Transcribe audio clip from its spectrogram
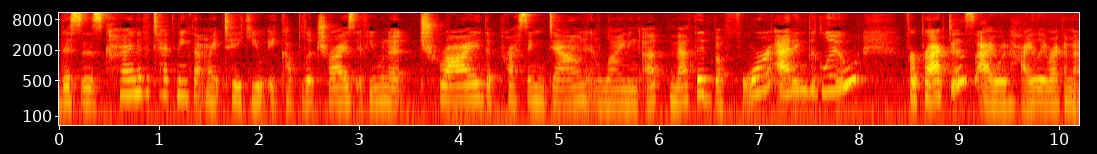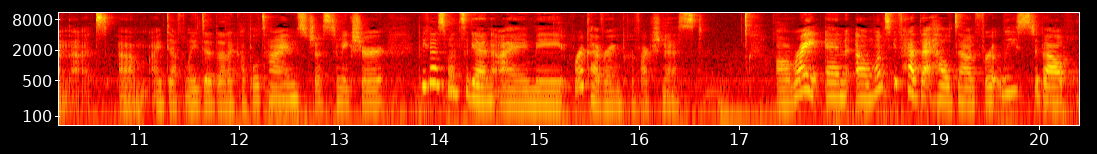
This is kind of a technique that might take you a couple of tries. If you want to try the pressing down and lining up method before adding the glue for practice, I would highly recommend that. Um, I definitely did that a couple times just to make sure, because once again, I'm a recovering perfectionist. All right, and uh, once you've had that held down for at least about,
